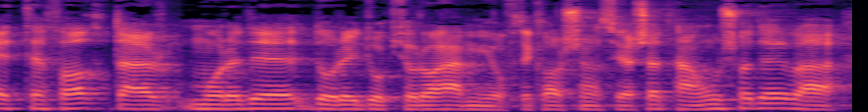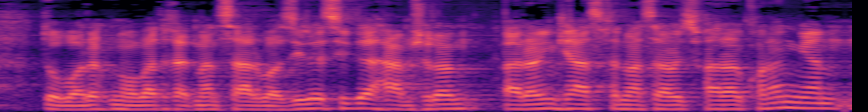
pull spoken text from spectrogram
اتفاق در مورد دوره دکترا هم میفته کارشناسی ارشد تموم شده و دوباره نوبت خدمت سربازی رسیده. همچنان برای اینکه از خدمت سربازی فرار کنن میان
